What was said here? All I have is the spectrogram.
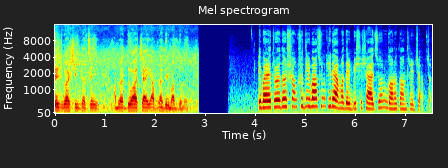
দেশবাসীর কাছে আমরা দোয়া চাই আপনাদের মাধ্যমে। এবারে ত্রয়োদশ সংসদ নির্বাচন ঘিরে আমাদের বিশেষ আয়োজন, গণতন্ত্রের যাত্রা।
